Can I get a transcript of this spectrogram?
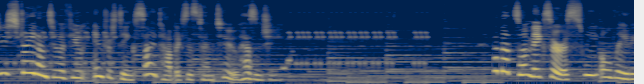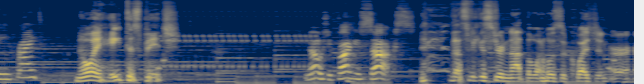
She's strayed onto a few interesting side topics this time, too, hasn't she? But that's what makes her a sweet old lady, right? No, I hate this bitch. No, she fucking sucks. That's because you're not the one who has to question her.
